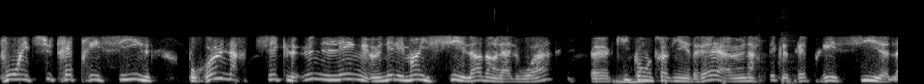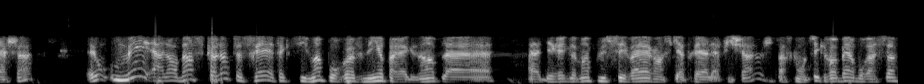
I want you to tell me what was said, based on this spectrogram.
pointue, très précise pour un article, une ligne, un élément ici et là dans la loi euh, qui mhm. contreviendrait à un article très précis de la charte. Euh, mais alors, dans ce cas-là, ce serait effectivement pour revenir, par exemple, à, à des règlements plus sévères en ce qui a trait à l'affichage, parce qu'on sait que Robert Bourassa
